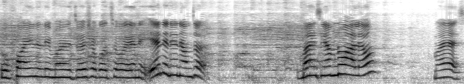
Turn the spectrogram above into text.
તો ફાઇનલી મહેશ જોઈ શકો છો એને એને ને એને આમ જો. મહેશ એમ નો હાલે હો. મહેશ.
